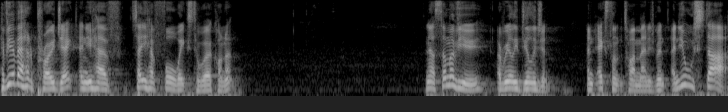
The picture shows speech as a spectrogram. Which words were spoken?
Have you ever had a project and you have say you have 4 weeks to work on it? Now, some of you are really diligent and excellent at time management, and you will start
